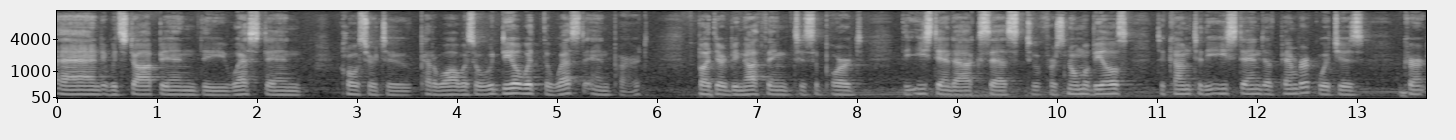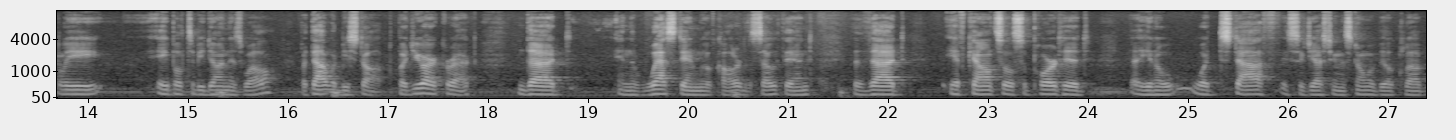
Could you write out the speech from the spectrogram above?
and it would stop in the west end closer to Petawawa. So it would deal with the west end part, but there'd be nothing to support the east end access to, for snowmobiles to come to the east end of Pembroke, which is currently able to be done as well, but that would be stopped. But you are correct that in the west end, we'll call it, the south end, that if council supported, uh, you know, what staff is suggesting, the snowmobile club,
